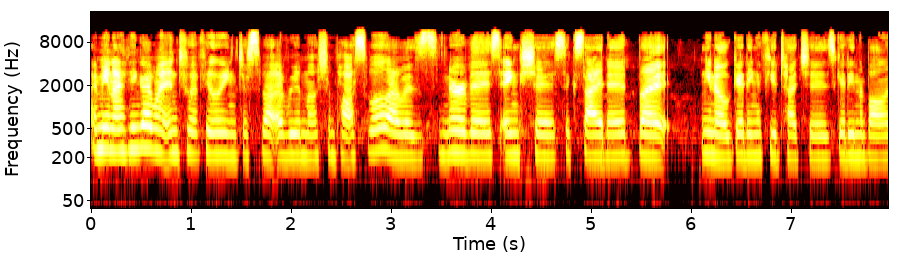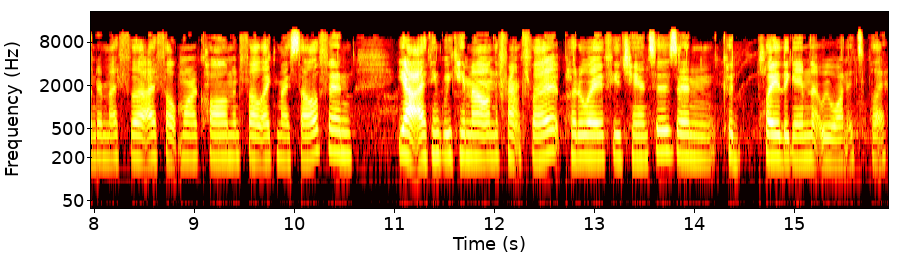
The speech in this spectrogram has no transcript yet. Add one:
I mean, I think I went into it feeling just about every emotion possible. I was nervous, anxious, excited, but you know, getting a few touches, getting the ball under my foot, I felt more calm and felt like myself. And yeah, I think we came out on the front foot, put away a few chances, and could play the game that we wanted to play.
